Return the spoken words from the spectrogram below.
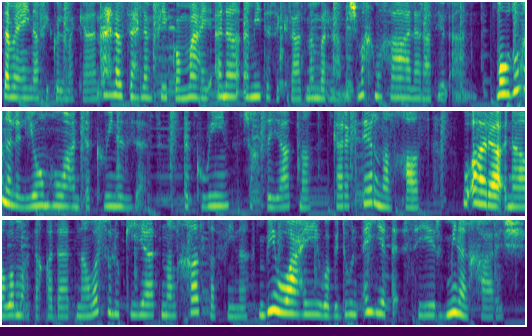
مستمعينا في كل مكان أهلا وسهلا فيكم. معي أنا أميتة سكرات من برنامج مخمخة على راديو الآن. موضوعنا لليوم هو عن تكوين الذات تكوين شخصياتنا كاركتيرنا الخاص وآرائنا ومعتقداتنا وسلوكياتنا الخاصة فينا بوعي وبدون أي تأثير من الخارج.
